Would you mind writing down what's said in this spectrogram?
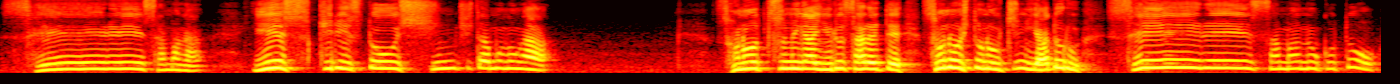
精霊様がイエス・キリストを信じた者がその罪が許されてその人のうちに宿る精霊様のことを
